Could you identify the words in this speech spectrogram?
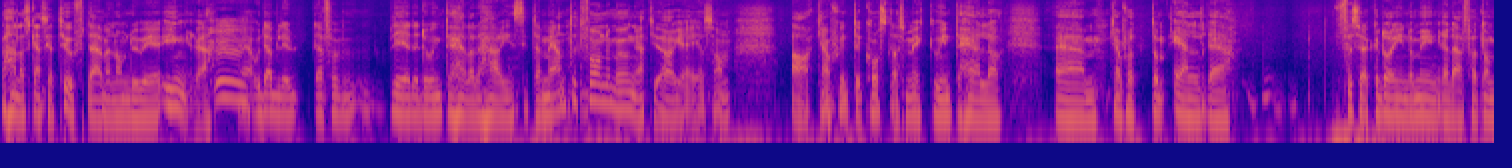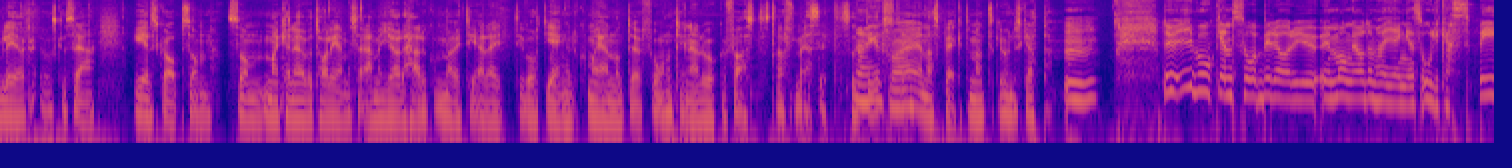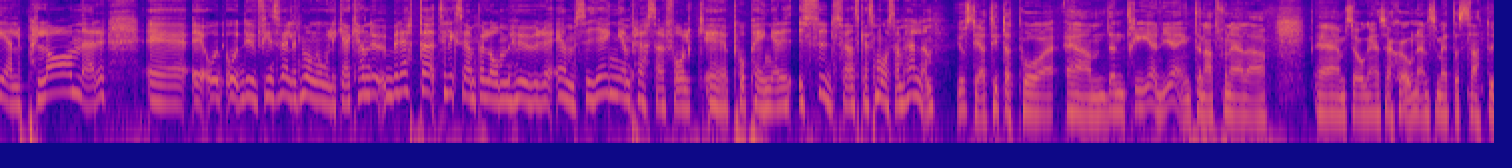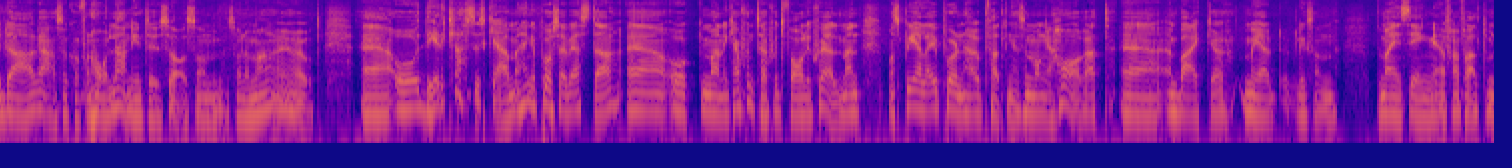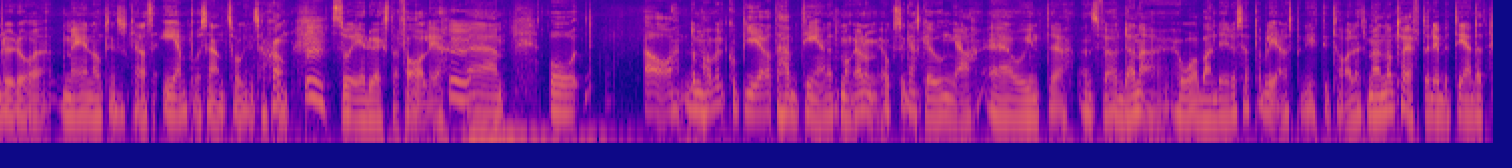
behandlas ganska tufft även om du är yngre. Eh, och där blir, därför blir det då inte heller det här incitamentet från de unga att göra grejer som ja, kanske inte kostar så mycket och inte heller eh, kanske att de äldre försöker dra in de yngre därför att de blir, vad ska jag säga, redskap som, som man kan övertala igen och säga, ja, men gör det här, du kommer meritera dig till vårt gäng och du kommer ändå inte få någonting när du åker fast straffmässigt. Så Ja, det tror jag är en aspekt man inte ska underskatta. Mm. Du, I boken så berör du ju många av de här gängens olika spelplaner eh, och, och det finns väldigt många olika. Kan du berätta till exempel om hur mc-gängen pressar folk eh, på pengar i, i sydsvenska småsamhällen? Just det, jag har tittat på eh, den tredje internationella eh, organisationen som heter Satudara, som kom från Holland, inte USA, som, som de andra har gjort. Eh, och det är det klassiska, man hänger på sig västar eh, och man är kanske inte särskilt farlig själv, men man spelar ju på den här uppfattningen som många har, att eh, en biker med liksom, de här insignierna, framförallt om du då är med i någonting som kallas en organisation, så är du extra farlig. Eh, och Ja, de har väl kopierat det här beteendet. Många av dem är också ganska unga eh, och inte ens födda när HR Bandidos etablerades på 90-talet. Men de tar efter det beteendet.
